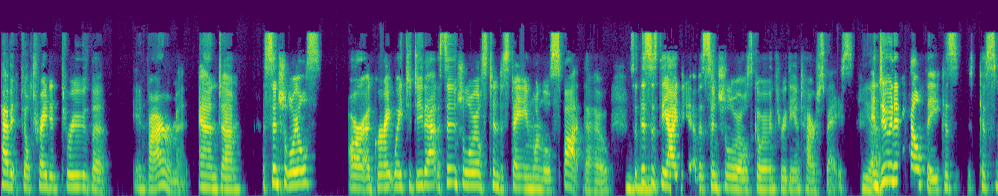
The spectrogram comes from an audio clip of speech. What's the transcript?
have it filtrated through the environment. And um, essential oils are a great way to do that. Essential oils tend to stay in one little spot though. Mm-hmm. So this mm-hmm. is the idea of essential oils going through the entire space yes. and doing it healthy because because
